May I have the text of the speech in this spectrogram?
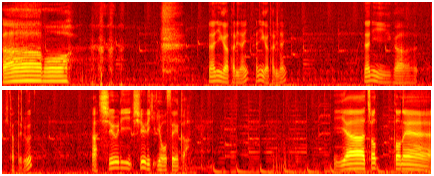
あーもう。何が足りない？何が足りない？何が光ってる？あ修理修理要請か。いやーちょっとね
